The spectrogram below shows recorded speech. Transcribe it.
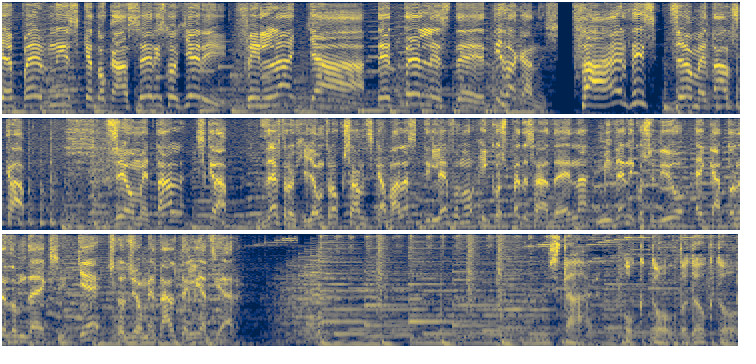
Και παίρνεις και το κασέρι στο χέρι. Φυλάκια, τετέλεστε, τι θα κάνεις; Θα έρθεις Geometal Scrap. Geometal Scrap. Δεύτερο χιλιόμετρο Ξάνθης Καβάλας, τηλέφωνο 2541 022 176 και στο geometal.gr. Star 888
